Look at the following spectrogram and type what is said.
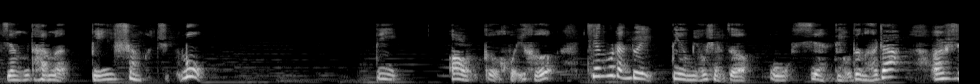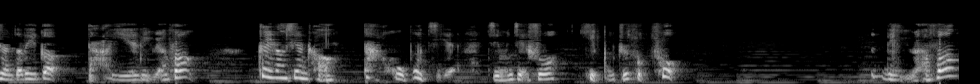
将他们逼上了绝路。第二个回合，天空战队并没有选择。无限流的哪吒，而是选择了一个打野李元芳，这让现场大惑不解，几名解说也不知所措。李元芳，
